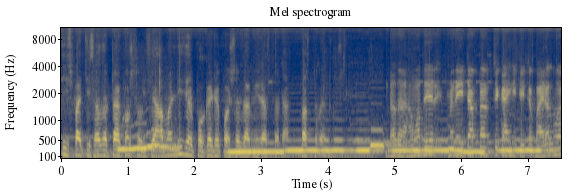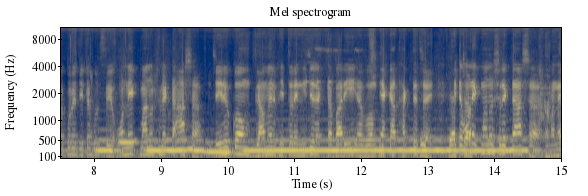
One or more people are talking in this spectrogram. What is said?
তিরিশ পঁয়ত্রিশ হাজার টাকা খরচ হয়েছে। আমার নিজের পকেটের পয়সা আমি রাস্তাটা বাস্তবায়ন করছি। দাদা আমাদের মানে এটা আপনার যে কাহিনীটা এটা ভাইরাল হওয়ার পরে যেটা হচ্ছে অনেক মানুষের একটা আশা যে এরকম গ্রামের ভিতরে নিজের একটা বাড়ি এবং একা থাকতে চায় এটা অনেক মানুষের একটা আশা। মানে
